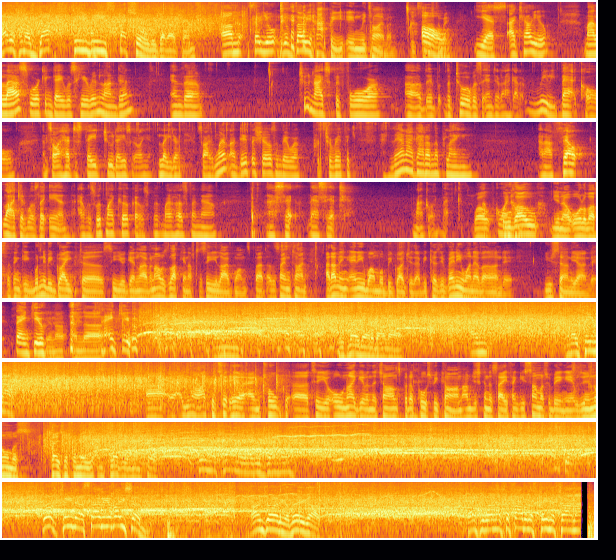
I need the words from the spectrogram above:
That was from a Dutch TV special we got that from. Um, so you're, you're very happy in retirement, it seems oh, to me. yes. I tell you, my last working day was here in London, and the two nights before uh, the, the tour was ended, I got a really bad cold, and so I had to stay two days later. So I went, I did the shows, and they were terrific. And then I got on the plane, and I felt like it was the end. I was with my cook, I was with my husband now. I said, that's it. I'm not going back. Well, although, home. you know, all of us are thinking, wouldn't it be great to see you again live? And I was lucky enough to see you live once, but at the same time, I don't think anyone would begrudge you that because if anyone ever earned it, you certainly earned it. Thank you. You know, and... Uh, Thank you. there's no doubt about that. And, you know, Tina, uh, you know, I could sit here and talk uh, to you all night given the chance, but of course we can't. I'm just going to say thank you so much for being here. It was an enormous pleasure for me and for everyone, I'm sure. Tina Turner, ladies and gentlemen. Look, Tina, standing ovation. I'm joining her. There you go. Thank you very much, the fabulous Tina Turner.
